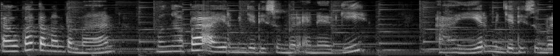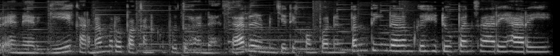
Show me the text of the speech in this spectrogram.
Tahukah teman-teman, Mengapa air menjadi sumber energi? Air menjadi sumber energi karena merupakan kebutuhan dasar dan menjadi komponen penting dalam kehidupan sehari-hari.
